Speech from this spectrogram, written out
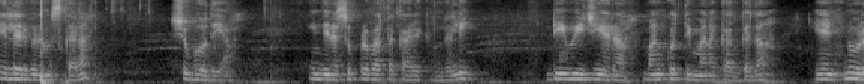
ಎಲ್ಲರಿಗೂ ನಮಸ್ಕಾರ. ಶುಭೋದಯ. ಇಂದಿನ ಸುಪ್ರಭಾತ ಕಾರ್ಯಕ್ರಮದಲ್ಲಿ ಡಿ ವಿ ಜಿಯರ ಮಂಕುತಿಮ್ಮನ ಕಗ್ಗದ ಎಂಟುನೂರ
